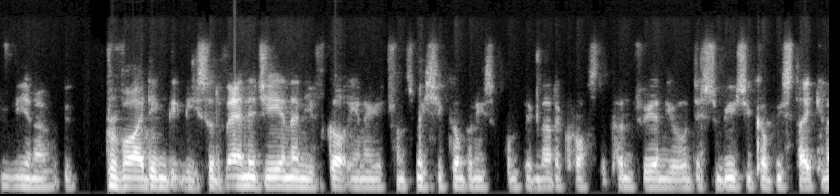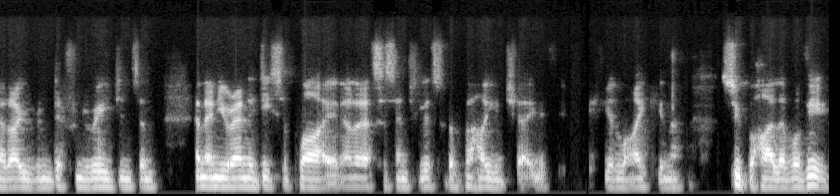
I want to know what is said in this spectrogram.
you know, providing the, the, sort of energy, and then you've got you know your transmission companies pumping that across the country, and your distribution companies taking it over in different regions, and and then your energy supply, and that's essentially a sort of value chain, if, you like, in a super high level view.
